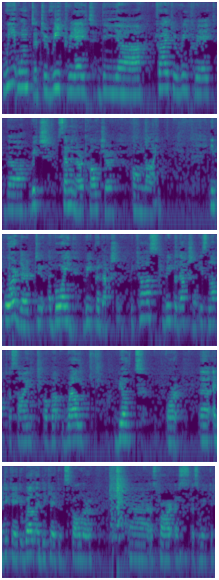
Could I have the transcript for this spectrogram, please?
we wanted to recreate the, try to recreate the rich seminar culture online in order to avoid reproduction, because reproduction is not a sign of a well-built or uh, educated, well-educated scholar, uh, as far as, as we can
